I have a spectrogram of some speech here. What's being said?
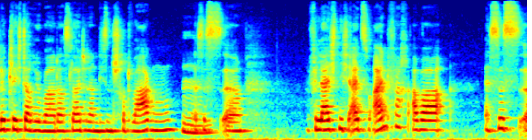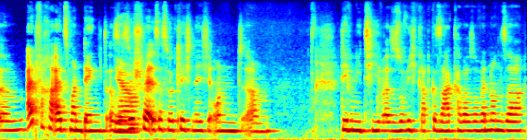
glücklich darüber, dass Leute dann diesen Schritt wagen. Mhm. Es ist äh, vielleicht nicht allzu einfach, aber es ist ähm, einfacher, als man denkt. Also ja. so schwer ist es wirklich nicht und ähm, definitiv, also so wie ich gerade gesagt habe, also wenn unser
